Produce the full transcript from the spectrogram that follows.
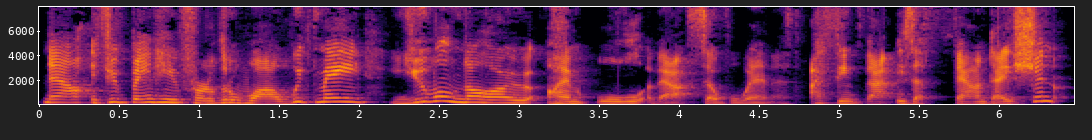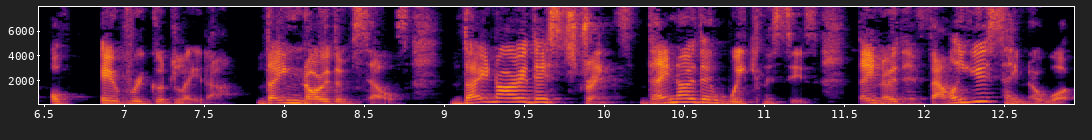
Now, if you've been here for a little while with me, you will know I'm all about self awareness. I think that is a foundation of every good leader. They know themselves. They know their strengths. They know their weaknesses. They know their values. They know what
